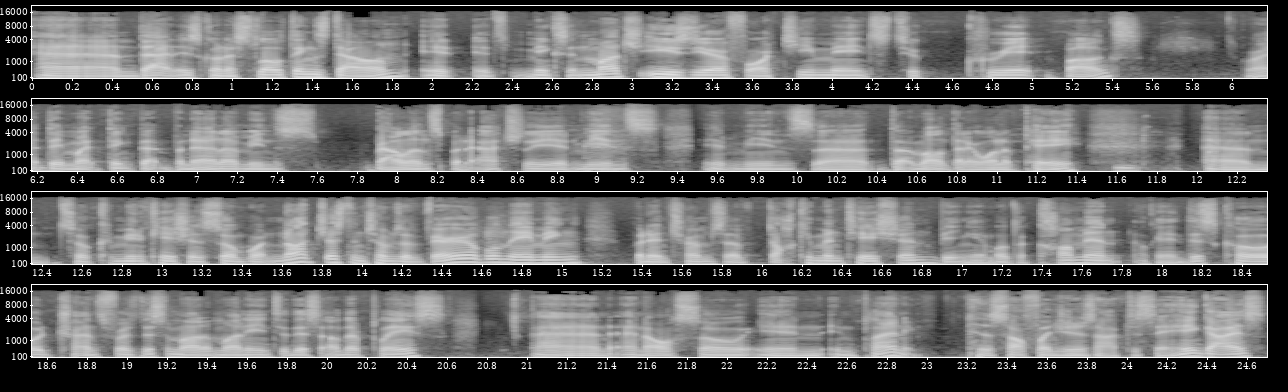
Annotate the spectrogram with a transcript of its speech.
And that is going to slow things down. It, it makes it much easier for teammates to create bugs, right? They might think that banana means balance, but actually it means it means uh, the amount that I want to pay. Okay. And so communication is so important, not just in terms of variable naming, but in terms of documentation, being able to comment, okay, this code transfers this amount of money into this other place and and also in in planning. The software engineers have to say, hey guys,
